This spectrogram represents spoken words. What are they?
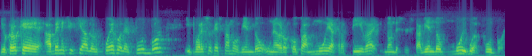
Yo creo que ha beneficiado el juego del fútbol y por eso que estamos viendo una Eurocopa muy atractiva, donde se está viendo muy buen fútbol.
